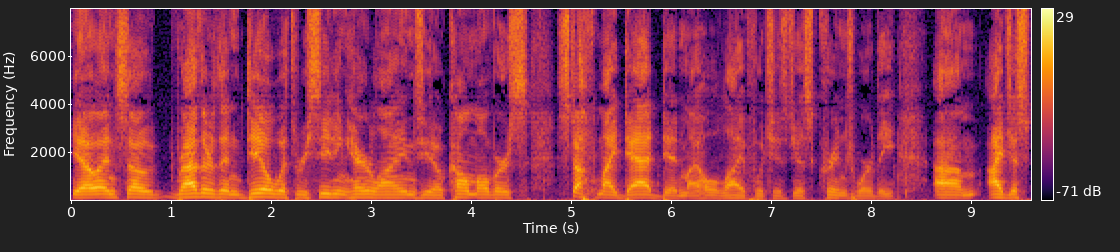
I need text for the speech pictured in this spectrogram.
you know, and so rather than deal with receding hairlines, you know, comb overs, stuff my dad did my whole life, which is just cringeworthy, um, I just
